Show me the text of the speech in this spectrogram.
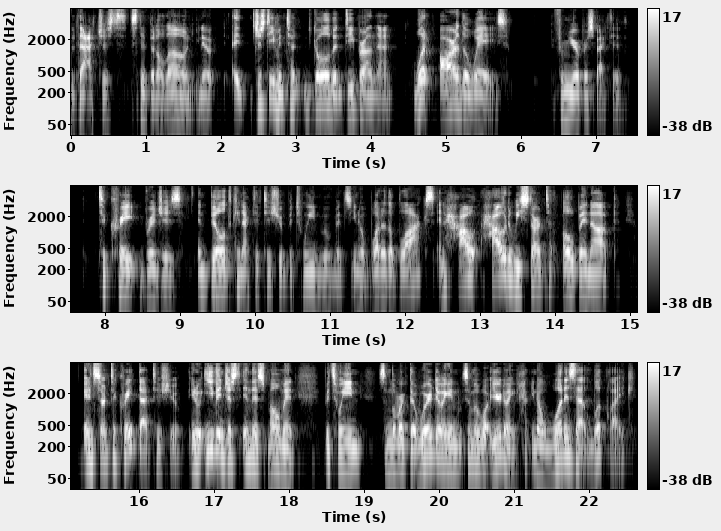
that just snippet alone. You know, just even to go a little bit deeper on that, what are the ways, from your perspective, to create bridges and build connective tissue between movements? You know, what are the blocks, and how how do we start to open up and start to create that tissue. You know, even just in this moment between some of the work that we're doing and some of what you're doing, you know, what does that look like?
